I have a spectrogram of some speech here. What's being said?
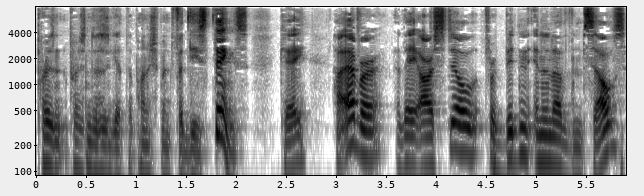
person person doesn't get the punishment for these things. Okay, However, they are still forbidden in and of themselves.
